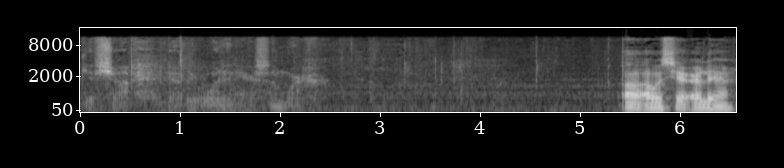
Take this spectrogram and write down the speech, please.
Gift shop. Gotta be one in here somewhere. Oh, I was here earlier.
